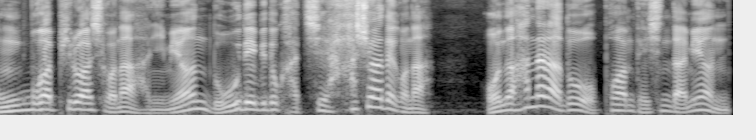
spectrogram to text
공부가 필요하시거나 아니면 노후 대비도 같이 하셔야 되거나 어느 하나라도 포함되신다면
